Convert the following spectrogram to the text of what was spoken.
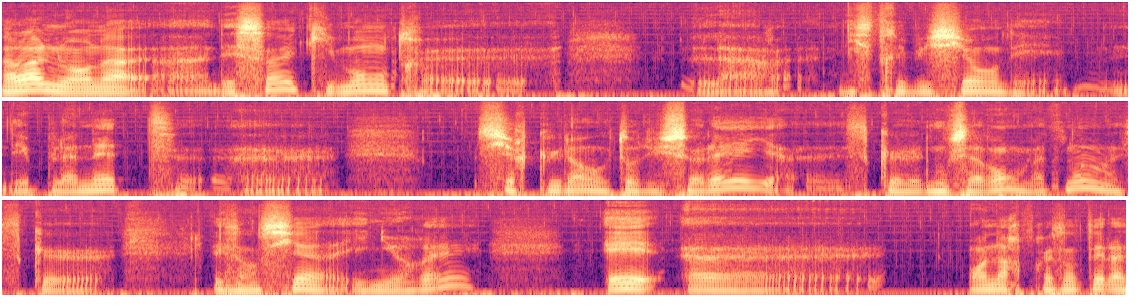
Alors là, nous, on a un dessin qui montre euh, la distribution des, des planètes circulant autour du Soleil, ce que nous savons maintenant, ce que les anciens ignoraient, et on a représenté la,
